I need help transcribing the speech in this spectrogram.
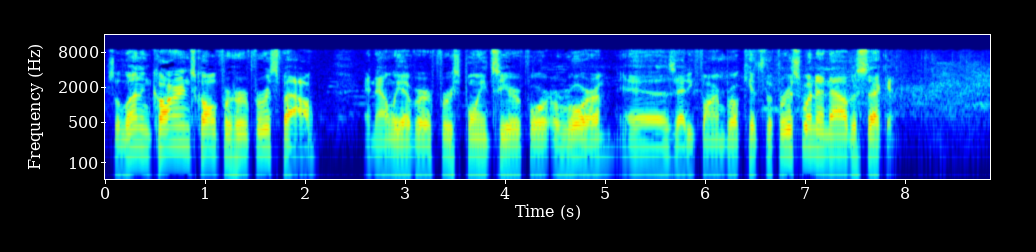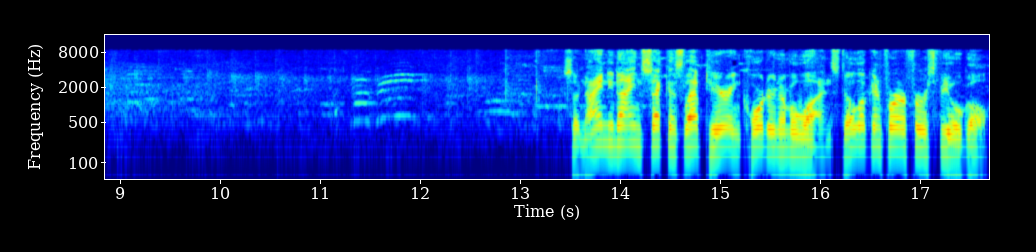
So London Carnes called for her first foul. And now we have our first points here for Aurora as Eddie Farmbrook hits the first one and now the second. So 99 seconds left here in quarter number one. Still looking for our first field goal.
